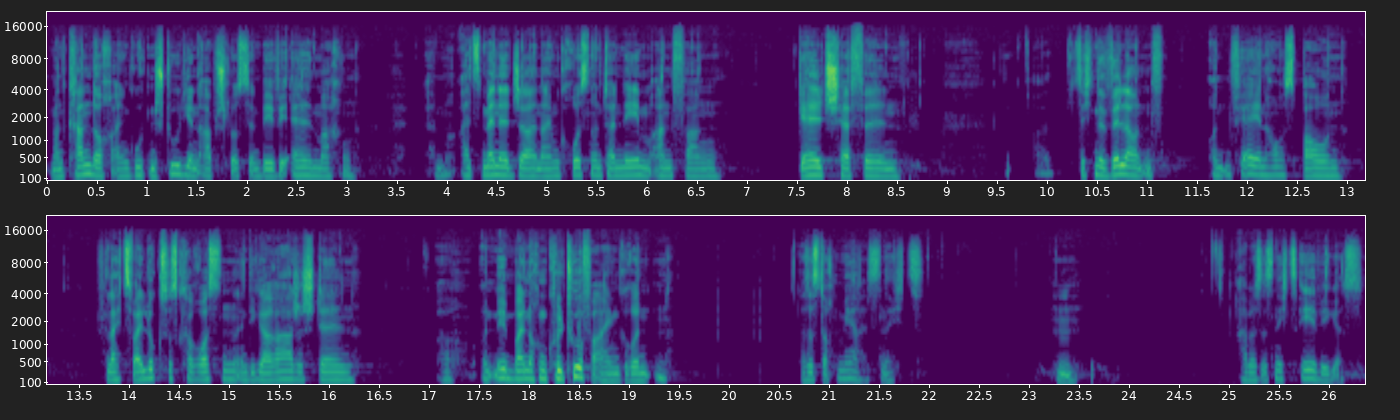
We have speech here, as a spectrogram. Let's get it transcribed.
Man kann doch einen guten Studienabschluss in BWL machen, ähm, als Manager in einem großen Unternehmen anfangen, Geld scheffeln, sich eine Villa und ein, und ein Ferienhaus bauen, vielleicht zwei Luxuskarossen in die Garage stellen äh, und nebenbei noch einen Kulturverein gründen. Das ist doch mehr als nichts. Hm. Aber es ist nichts Ewiges.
